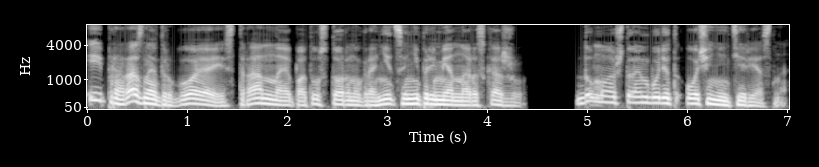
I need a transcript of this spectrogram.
и про разное другое и странное по ту сторону границы непременно расскажу. Думаю, что им будет очень интересно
